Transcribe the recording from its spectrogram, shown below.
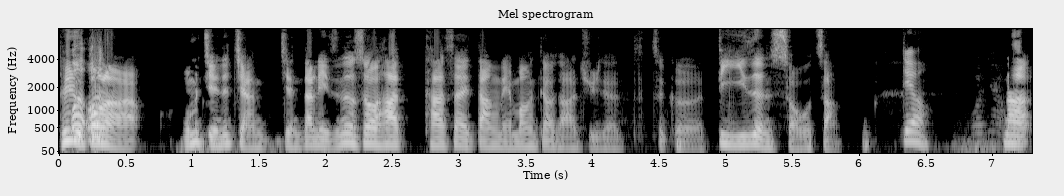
譬如讲啦。我们简单讲简单例子，那时候他他在当联邦调查局的这个第一任首长。对，那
